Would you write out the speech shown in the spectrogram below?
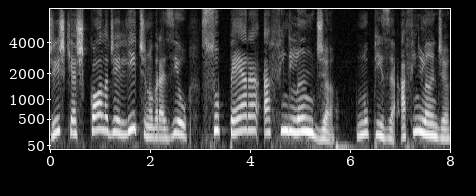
diz que a escola de elite no Brasil supera a Finlândia no PISA. A Finlândia,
